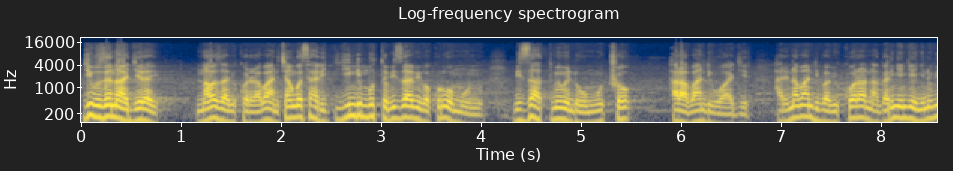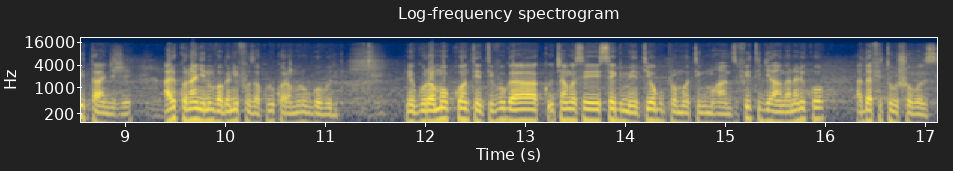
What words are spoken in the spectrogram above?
byibuze nagerayo nawe azabikorera abandi. Cyangwa se hari iyindi mbuto bizabiba kuri uwo muntu bizatume wenda uwo muco hari abandi wagira. Hari n'abandi babikora ntabwo ari njye njyenyine ubitangije ariko nanjye numvaga nifuza kubikora muri ubwo buryo. Neguramo content ivuga cyangwa se segment yo gupromoting umuhanzi. Ufite igihangano ariko adafite ubushobozi.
